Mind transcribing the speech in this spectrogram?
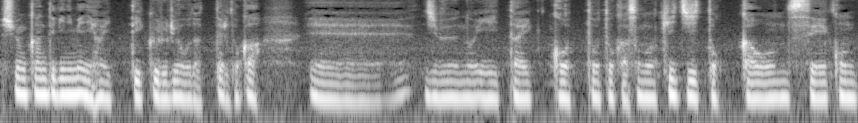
瞬間的に目に入ってくる量だったりとか、えー自分の言いたいこととか、その記事とか音声コン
